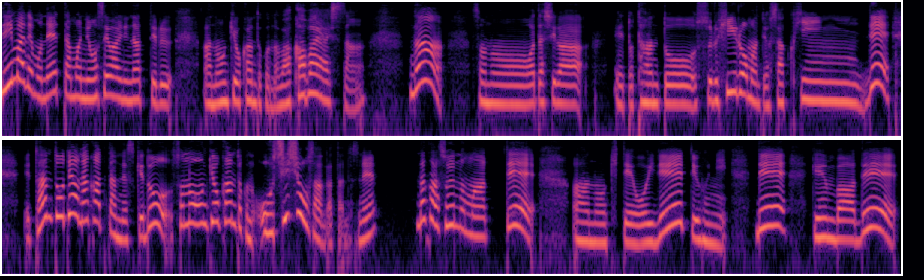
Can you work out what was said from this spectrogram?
で、今でもね、たまにお世話になってる、あの、音響監督の若林さんが、その、私が、えっ、と、担当するヒーローマンという作品で、え担当ではなかったんですけど、その音響監督のお師匠さんだったんですね。だからそういうのもあって、あの、来ておいでっていうふうに。で、現場で、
